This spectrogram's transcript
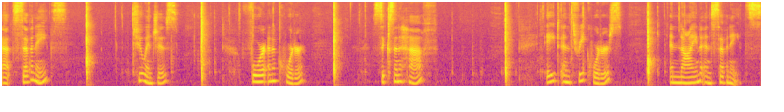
at 7 eighths, two inches, four and a quarter, six and a half, eight and three quarters, and nine and seven eighths.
